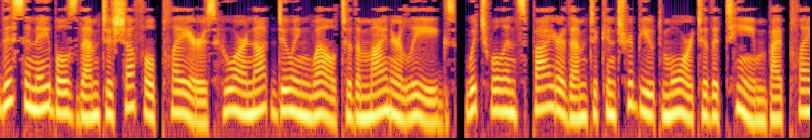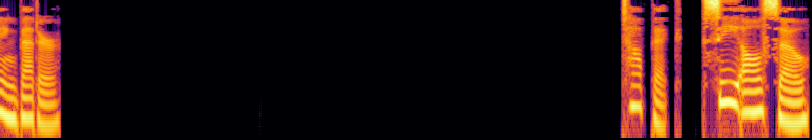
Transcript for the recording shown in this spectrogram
This enables them to shuffle players who are not doing well to the minor leagues, which will inspire them to contribute more to the team by playing better. Topic. See also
